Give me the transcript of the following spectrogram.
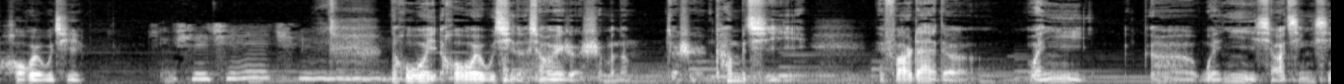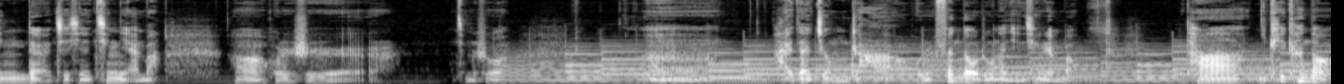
后会无期》。那后会后会无期的消费者是什么呢？就是看不起那富二代的文艺呃文艺小清新的这些青年吧，啊，或者是。怎么说？嗯，还在挣扎或者奋斗中的年轻人吧。他，你可以看到，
